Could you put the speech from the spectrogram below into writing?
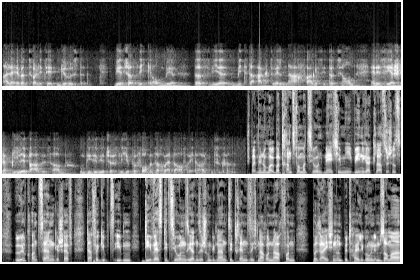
alle Eventualitäten gerüstet. Wirtschaftlich glauben wir, dass wir mit der aktuellen Nachfragesituation eine sehr stabile Basis haben, um diese wirtschaftliche Performance auch weiter aufrechterhalten zu können. Sprechen wir nochmal über Transformation, mehr Chemie, weniger klassisches Ölkonzerngeschäft. Dafür gibt's eben Divestitionen, Sie hatten sie schon genannt, sie trennen sich nach und nach von Bereichen und Beteiligungen. Im Sommer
